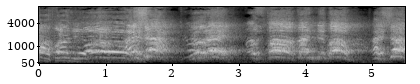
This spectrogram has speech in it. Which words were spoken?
اسقاط النظام الشعب يريد إسقاط النظام. الشعب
